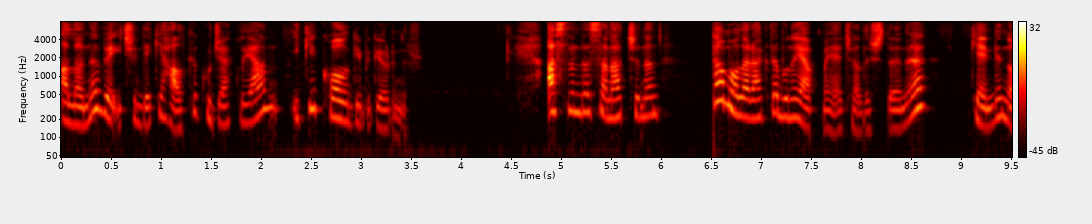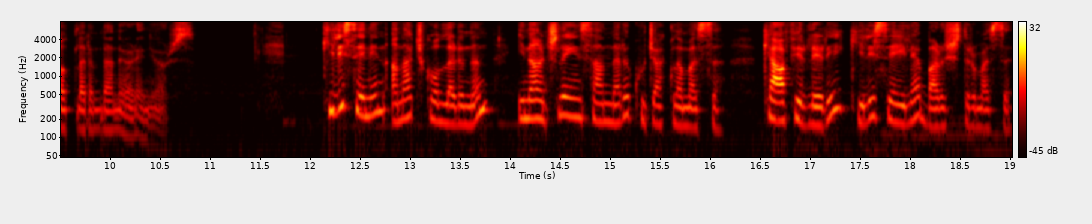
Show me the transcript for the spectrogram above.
alanı ve içindeki halkı kucaklayan iki kol gibi görünür. Aslında sanatçının tam olarak da bunu yapmaya çalıştığını kendi notlarından öğreniyoruz. Kilisenin anaç kollarının inançlı insanları kucaklaması, kafirleri kiliseyle barıştırması.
